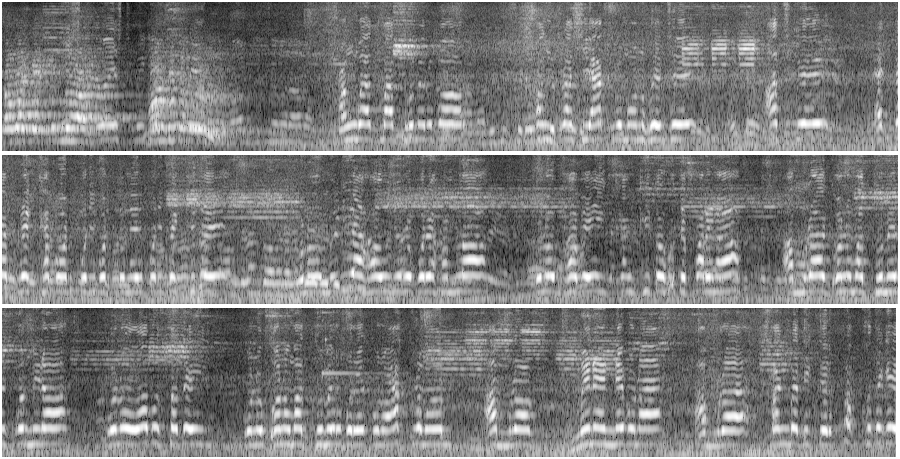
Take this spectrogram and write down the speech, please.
সবাইকে সুন্দর মণ্ডিত করুন। সংবাদ মাধ্যমের উপর সন্ত্রাসী আক্রমণ হয়েছে। আজকে একটা প্রেক্ষাপট পরিবর্তনের পরিপ্রেক্ষিতে কোনো মিডিয়া হাউসের উপরে হামলা কোনোভাবেই কাঙ্ক্ষিত হতে পারে না। আমরা গণমাধ্যমের কর্মীরা কোনো অবস্থাতেই কোনো গণমাধ্যমের উপরে কোনো আক্রমণ আমরা মেনে নেব না। আমরা সাংবাদিকদের পক্ষ থেকে,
